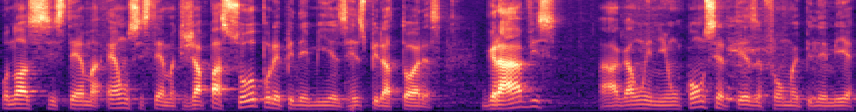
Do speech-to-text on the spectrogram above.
O nosso sistema é um sistema que já passou por epidemias respiratórias graves. A H1N1 com certeza foi uma epidemia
